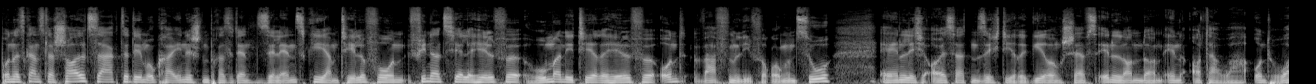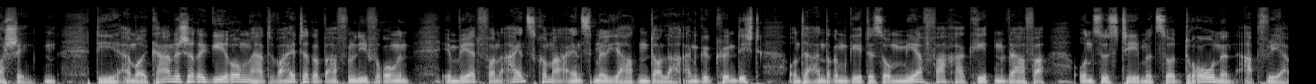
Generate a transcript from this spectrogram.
Bundeskanzler Scholz sagte dem ukrainischen Präsidenten Zelensky am Telefon finanzielle Hilfe, humanitäre Hilfe und Waffenlieferungen zu. Ähnlich äußerten sich die Regierungschefs in London, in Ottawa und Washington. Die amerikanische Regierung hat weitere Waffenlieferungen im Wert von 1,1 Milliarden Dollar angekündigt. Unter anderem geht es um Mehrfachraketenwerfer und Systeme zur Drohnenabwehr.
